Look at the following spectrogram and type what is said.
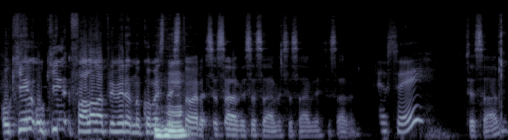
O que, o que fala na primeira, no começo da Uhum. história? Você sabe, você sabe, você sabe, você sabe. Eu sei? Você sabe?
